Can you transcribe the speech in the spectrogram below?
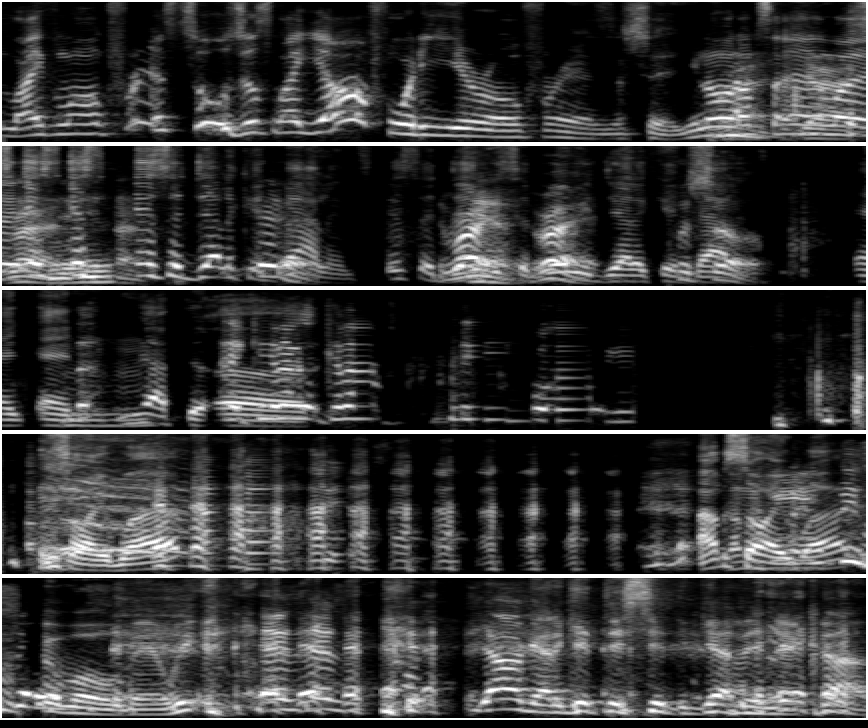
lifelong friends too, just like y'all 40 year old friends and shit. You know what I'm saying? right, like, It's, it's, it's, it's a delicate Yeah. balance. It's a, de- Right, it's a very delicate for balance. sure. And and Mhm. you have to. Hey, can Uh, I can I speak for I'm sorry, what? I'm sorry, what? Come on, man. We As- as- y'all got to get this shit together in that car.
